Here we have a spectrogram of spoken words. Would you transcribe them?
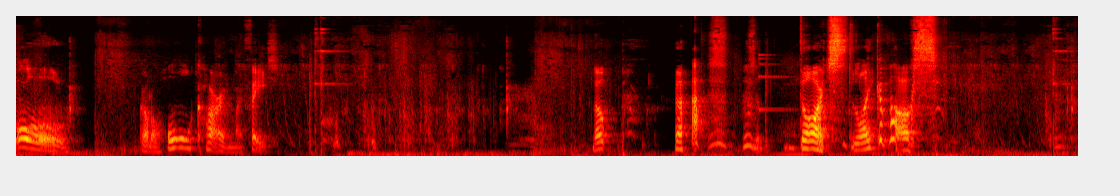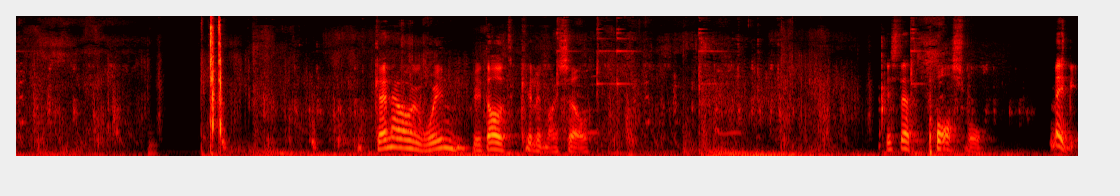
Oh, got a whole car in my face. Nope. Dodged like a mouse. Can I win without killing myself? Is that possible? Maybe.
